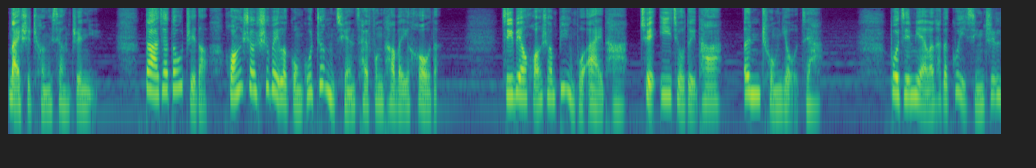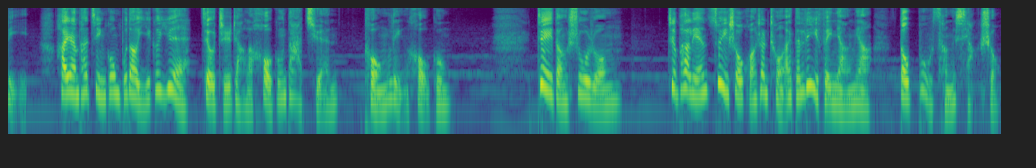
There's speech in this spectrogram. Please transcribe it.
乃是丞相之女。”大家都知道，皇上是为了巩固政权才封她为后的。即便皇上并不爱她，却依旧对她恩宠有加，不仅免了她的贵行之礼，还让她进宫不到一个月就执掌了后宫大权，统领后宫。这等殊荣，只怕连最受皇上宠爱的丽妃娘娘都不曾享受。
